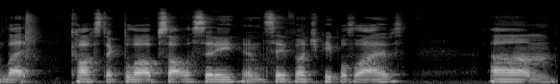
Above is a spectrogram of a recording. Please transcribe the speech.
let Caustic blow up Solace City and save a bunch of people's lives. Um,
